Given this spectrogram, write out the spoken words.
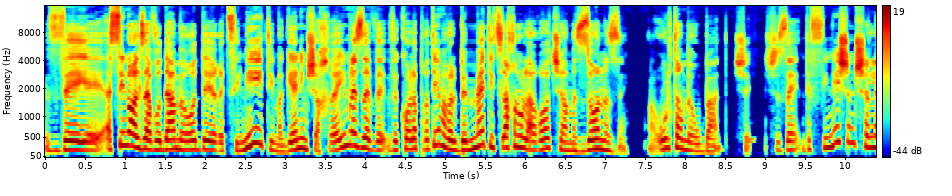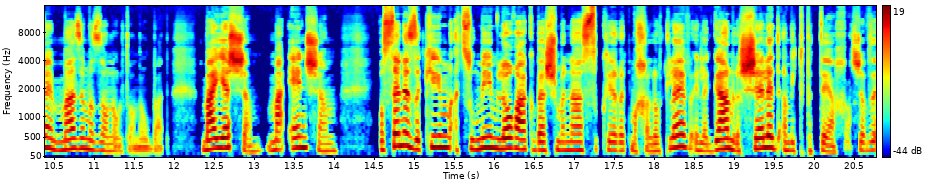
ועשינו על זה עבודה מאוד אה, רצינית עם הגנים שאחראים לזה ו- וכל הפרטים, אבל באמת הצלחנו להראות שהמזון הזה, האולטרה מעובד, ש, שזה definition שלם, מה זה מזון אולטרה מעובד, מה יש שם, מה אין שם, עושה נזקים עצומים לא רק בהשמנה, סוכרת, מחלות לב, אלא גם לשלד המתפתח. עכשיו זה,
